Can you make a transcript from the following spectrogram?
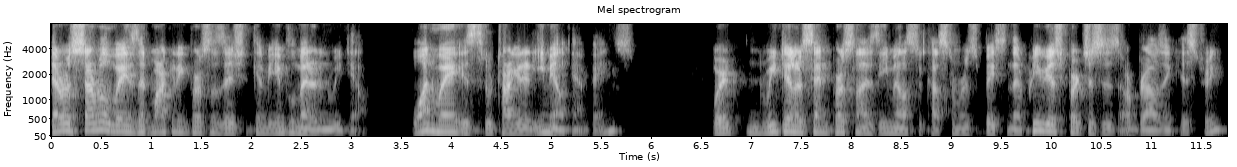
There are several ways that marketing personalization can be implemented in retail. One way is through targeted email campaigns where retailers send personalized emails to customers based on their previous purchases or browsing history.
